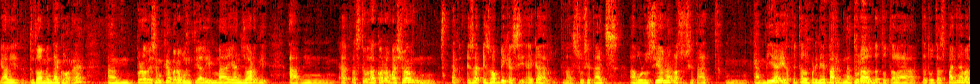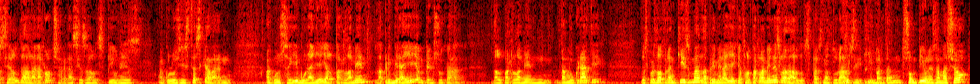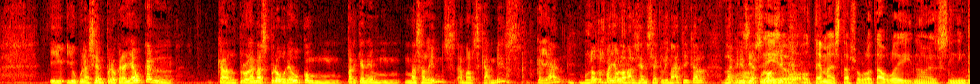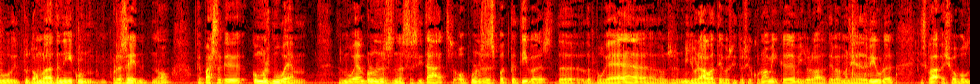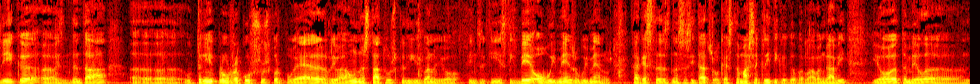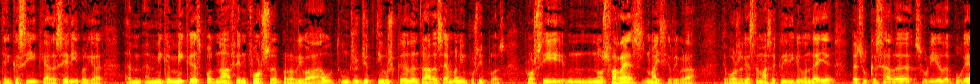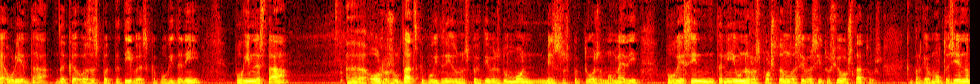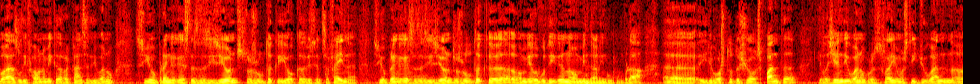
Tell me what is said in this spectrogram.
Gavi, totalment d'acord, eh? Um, però deixem que pregunti a l'Imma i a en Jordi. Um, esteu d'acord amb això? És, és obvi que sí, eh? que les societats evolucionen, la societat um, canvia, i de fet el primer parc natural de tota, la, de tota Espanya va ser el de la Garrotxa, gràcies als pioners ecologistes que van aconseguir una llei al Parlament, la primera llei, em penso que del Parlament democràtic, Després del franquisme, la primera llei que fa el Parlament és la dels parcs naturals i, i per tant, som pioners amb això i, i ho coneixem, però creieu que, que el problema és prou greu com perquè anem massa lents amb els canvis que hi ha? Vosaltres veieu l'emergència climàtica, la crisi no, ecològica? Sí, el, el tema està sobre la taula i no és ningú, tothom l'ha de tenir present, no? El que passa que com es movem? Ens movem per unes necessitats o per unes expectatives de, de poder doncs, millorar la teva situació econòmica, millorar la teva manera de viure, i és clar, això vol dir que eh, has d'intentar eh, eh, obtenir prou recursos per poder arribar a un estatus que diguis, bueno, jo fins aquí estic bé, o vull més o vull menys. Que aquestes necessitats o aquesta massa crítica que parlava en Gavi, jo també la, entenc que sí, que ha de ser-hi, perquè en, en mica en mica es pot anar fent força per arribar a uns objectius que d'entrada semblen impossibles, però si no es fa res, mai s'hi arribarà. Llavors aquesta massa crítica, com deia, penso que s'hauria de, de poder orientar de que les expectatives que pugui tenir puguin estar eh, o els resultats que pugui tenir d'unes expectatives d'un món més respectuós amb el medi poguessin tenir una resposta en la seva situació o estatus perquè molta gent a vegades li fa una mica de recança dir, bueno, si jo prenc aquestes decisions resulta que jo quedaré sense feina. Si jo prenc aquestes decisions resulta que a mi a la botiga no em vindrà ningú a comprar. Eh, i llavors tot això espanta i la gent diu, bueno, però esclar, jo m'estic jugant eh,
